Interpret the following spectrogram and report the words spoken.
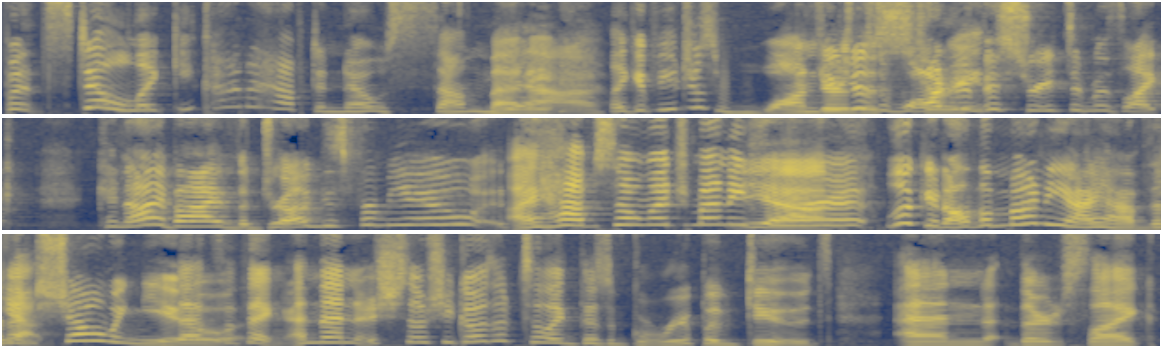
but still, like you kind of have to know somebody. Yeah. Like if you just wander, If you just the wandered the streets and was like, "Can I buy the drugs from you?" I have so much money yeah. for it. Look at all the money I have that Yeah. I'm showing you. That's the thing. And then so she goes up to like this group of dudes, and they're just like,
